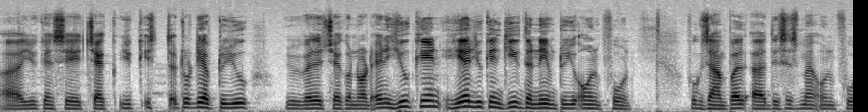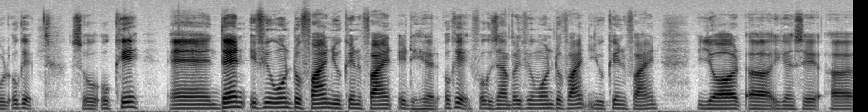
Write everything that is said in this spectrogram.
uh, you can say check you, it's totally up to you whether you check or not. And you can here you can give the name to your own phone. For example uh, this is my own phone. Okay. So okay. And then if you want to find you can find it here. Okay. For example if you want to find you can find your uh, you can say uh,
